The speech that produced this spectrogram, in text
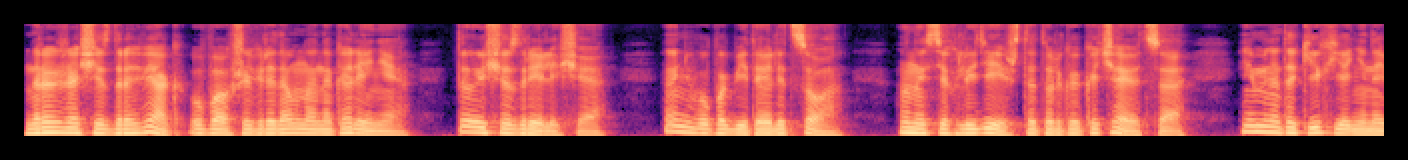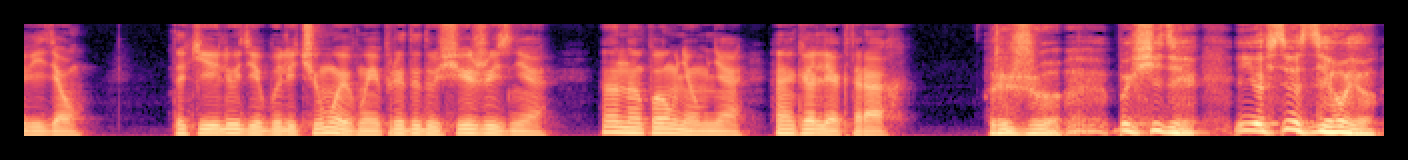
Дрожащий здоровяк, упавший передо мной на колени, то еще зрелище. У него побитое лицо. Он из тех людей, что только качаются. Именно таких я ненавидел. Такие люди были чумой в моей предыдущей жизни. Он напомнил мне о коллекторах. Хорошо, пощади, я все сделаю.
